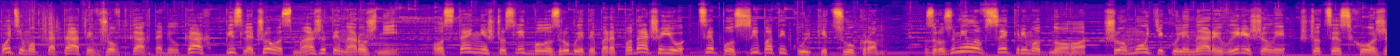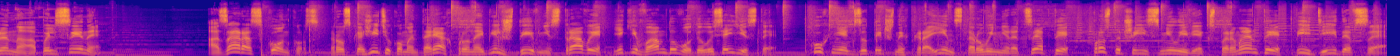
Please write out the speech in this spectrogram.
потім обкатати в жовтках та білках, після чого смажити на рожні. Останнє, що слід було зробити перед подачею, це посипати кульки цукром. Зрозуміло все крім одного, чому ті кулінари вирішили, що це схоже на апельсини. А зараз конкурс. Розкажіть у коментарях про найбільш дивні страви, які вам доводилося їсти. Кухні екзотичних країн, старовинні рецепти, просто чиїсь сміливі експерименти, підійде все.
